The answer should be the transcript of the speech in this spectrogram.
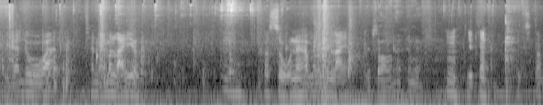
ผมจะดูว่าชั้นไหนมันไหลอยู่อืมก็ศูนย์นะครับ ไม่มีไหลสิบสองใช่ไหมอืมหยุดกันหยุดสต็อป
